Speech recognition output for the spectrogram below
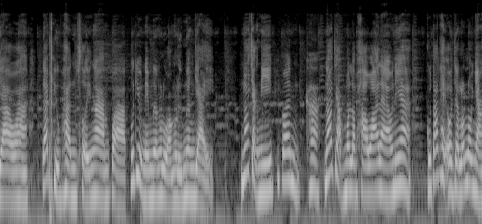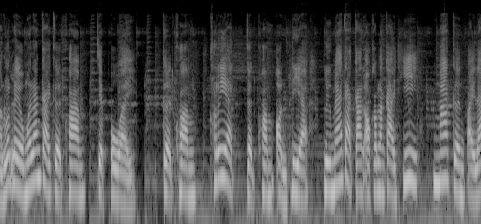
เยาว์ค่ะและผิวพรรณสวยงามกว่าผู้ที่อยู่ในเมืองหลวงหรือเมืองใหญ่ นอกจากนี้พี่เปิ้ลค่ะ นอกจากมลภาวะแล้วเนี่ยกลูตาไทโอนจะลดลงอย่างรวดเร็ว เมื่อร่างกายเกิดความเจ็บป่วย เกิดความเครียด เกิดความอ่อนเพลีย หรือแม้แต่การออกกำลังกายที่มากเกินไปและ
